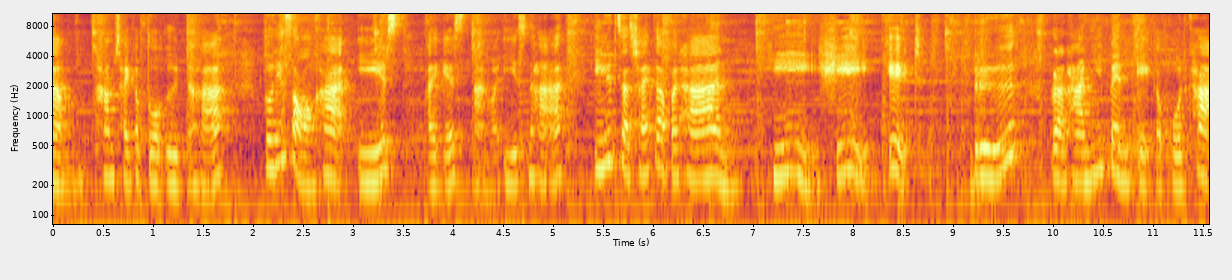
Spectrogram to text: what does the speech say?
am ห้ามใช้กับตัวอื่นนะคะ ตัวที่ 2 ค่ะ is is อ่านว่า is นะคะ is จะใช้กับประธาน he she it หรือประธานที่เป็นเอกพจน์ค่ะ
